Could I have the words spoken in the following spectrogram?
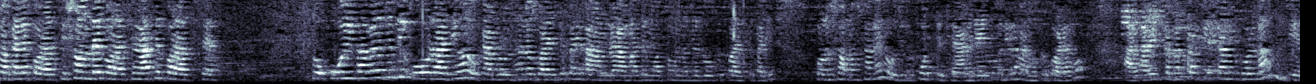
সকালে পড়াচ্ছে সন্ধ্যায় পড়াচ্ছে রাতে পড়াচ্ছে। তো ওইভাবে যদি ও রাজি হয়, ওকে আমরা ওইখানে পড়াইতে পারি বা আমরা আমাদের মতো অন্য জায়গায় ওকে পড়াইতে পারি, কোনো সমস্যা নেই, ও যদি পড়তে চায়, আমি দায়িত্ব নিলাম, আমি ওকে পড়াবো আর আরেকটা ব্যাপার যেটা আমি বললাম যে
